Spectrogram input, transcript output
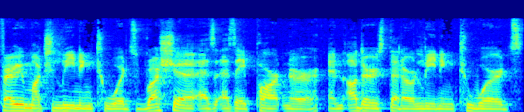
very much leaning towards Russia as, as a partner, and others that are leaning towards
